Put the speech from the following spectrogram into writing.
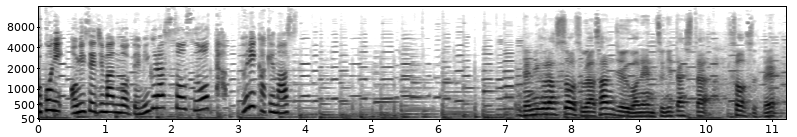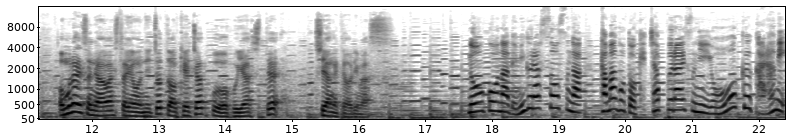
そこにお店自慢のデミグラスソースをたっぷりかけます。デミグラスソースは35年継ぎ足したソースでオムライスに合わせたようにちょっとケチャップを増やして仕上げております。濃厚なデミグラスソースが卵とケチャップライスによーく絡み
